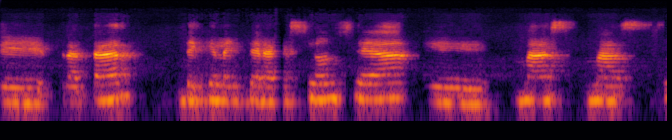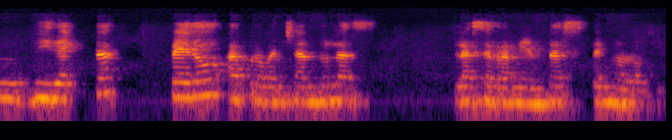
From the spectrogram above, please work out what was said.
de tratar de que la interacción sea eh, más, más directa, pero aprovechando las, las herramientas tecnológicas.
